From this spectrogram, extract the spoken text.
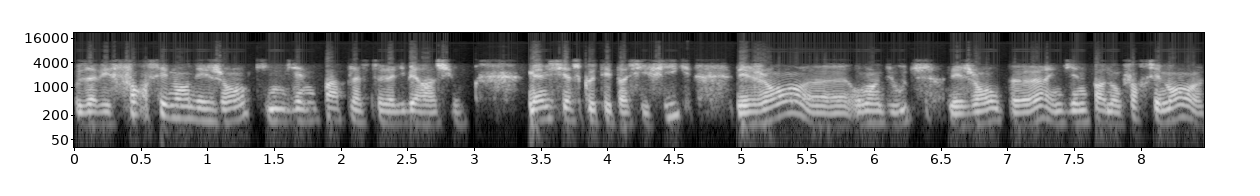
vous avez forcément des gens qui ne viennent pas à Place de la Libération. Même s'il y a ce côté pacifique, les gens ont un doute, les gens ont peur, ils ne viennent pas. Donc forcément,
